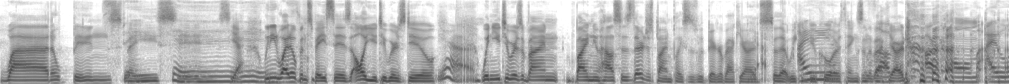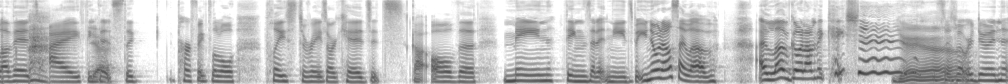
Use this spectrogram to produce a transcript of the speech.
wide open spaces. Yeah, we need wide open spaces. All YouTubers do. Yeah. When YouTubers are buying buying new houses, they're just buying places with bigger backyards so that we can do cooler things in the backyard. our home. I love it. I think Yeah. that's the perfect little place to raise our kids. It's got all the main things that it needs. But you know what else I love? I love going on vacation. Yeah. This is what we're doing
